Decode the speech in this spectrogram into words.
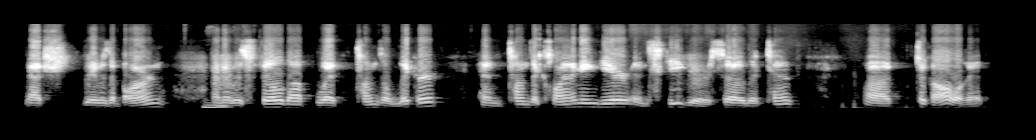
that's it was a barn, and it was filled up with tons of liquor and tons of climbing gear and ski gear. So the tenth uh, took all of it,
